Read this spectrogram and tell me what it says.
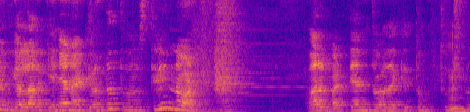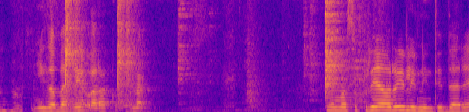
ನಿಮ್ಗೆಲ್ಲದಕ್ಕೆ ಏನೇನ್ ಹಾಕಿವಿ ಅಂತ ತೋರಿಸ್ತೀವಿ ನೋಡಿ. ಹೊರಗ್ ಬಟ್ಟೆ ಅಂತ ತೊಳ್ದಾಕಿತ್ತು ನೋಡಿ. ಈಗ ಬರ್ರಿ, ಹೊರಕ್ ನಮ್ಮ ಸುಪ್ರಿಯಾ ಅವರು ಇಲ್ಲಿ ನಿಂತಿದ್ದಾರೆ.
